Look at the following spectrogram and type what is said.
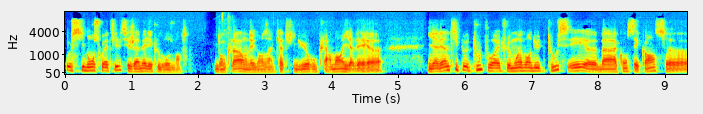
aussi bon soit-il, c'est jamais les plus grosses ventes. Donc là, on est dans un cas de figure où clairement il y avait, euh, il avait un petit peu tout pour être le moins vendu de tous et euh, bah, à conséquence euh,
